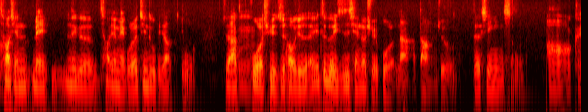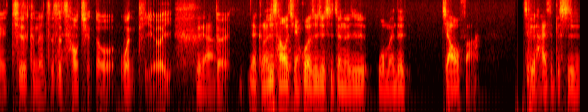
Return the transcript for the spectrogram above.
超前美那个超前美国的进度比较多，所以他过了去之后就是，哎、嗯，这个之前都学过了，那当然就得心应手了。哦，OK，其实可能只是超前的问题而已。对啊，对，那可能是超前，或者是就是真的是我们的教法这个孩子不适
